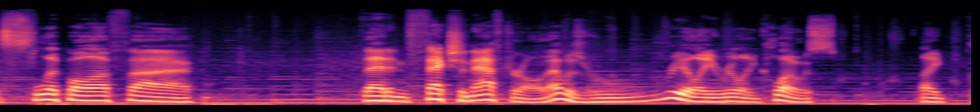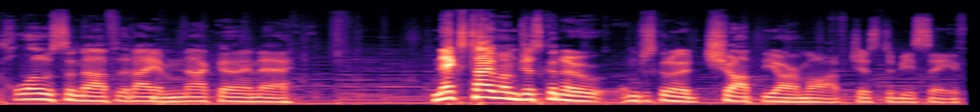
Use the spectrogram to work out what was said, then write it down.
uh, slip off uh, that infection after all. That was really, really close. Like, close enough that I am not gonna... Next time I'm just gonna... I'm just gonna chop the arm off, just to be safe.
